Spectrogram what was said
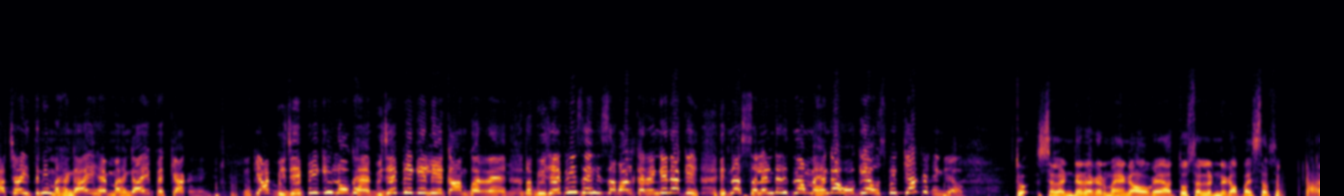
अच्छा इतनी महँगाई है महँगाई पे क्या कहेंगे? क्योंकि आप बीजेपी के लोग हैं बीजेपी के लिए काम कर रहे हैं। तो बीजेपी से ही सवाल करेंगे ना कि इतना सिलेंडर इतना महँगा हो गया उस पर क्या कहेंगे आप? तो सिलेंडर अगर महँगा हो गया तो सिलेंडर का पैसा सबसे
